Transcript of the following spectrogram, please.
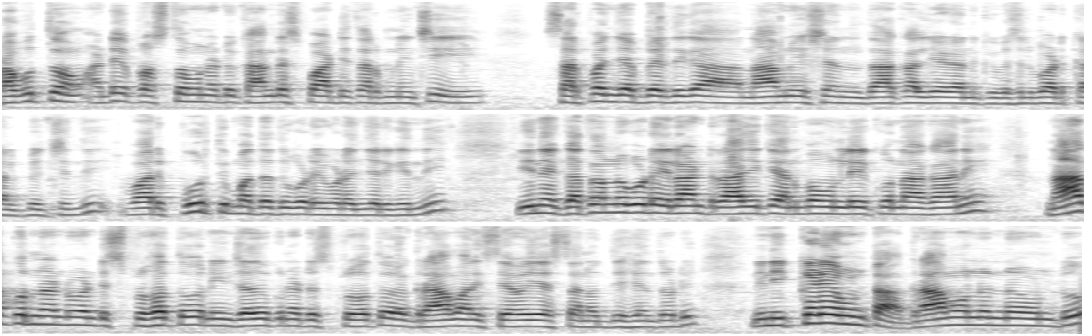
ప్రభుత్వం అంటే ప్రస్తుతం ఉన్నటువంటి కాంగ్రెస్ పార్టీ తరపు నుంచి సర్పంచ్ అభ్యర్థిగా నామినేషన్ దాఖలు చేయడానికి వెసులుబాటు కల్పించింది. వారి పూర్తి మద్దతు కూడా ఇవ్వడం జరిగింది. ఈయన గతంలో కూడా ఎలాంటి రాజకీయ అనుభవం లేకున్నా కానీ నాకున్నటువంటి స్పృహతో నేను చదువుకున్నటువంటి స్పృహతో గ్రామానికి సేవ చేస్తాను ఉద్దేశంతో నేను ఇక్కడే ఉంటా గ్రామంలోనే ఉంటూ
